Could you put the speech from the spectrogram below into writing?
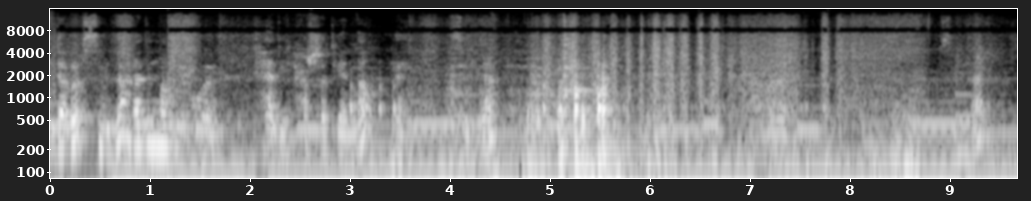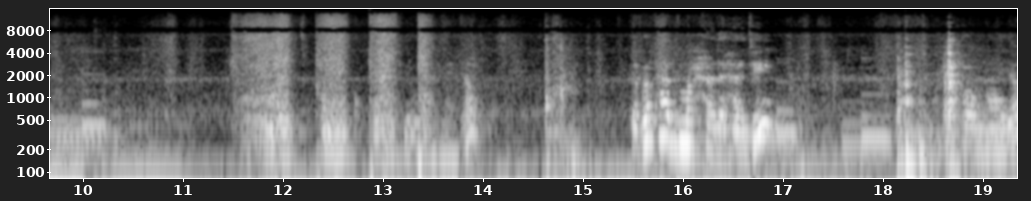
ودابا بسم الله غادي نغليو هذه الحرشة ديالنا. هاي بسم الله. في هذه المرحلة هذه. بقاو معايا.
